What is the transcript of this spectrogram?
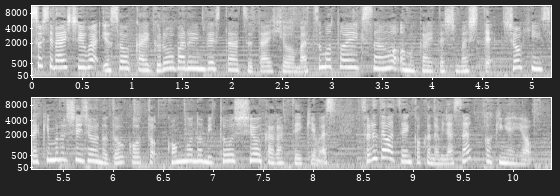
そして来週は予想会グローバルインベスターズ代表松本英樹さんをお迎えいたしまして商品先物市場の動向と今後の見通しを伺っていきますそれでは全国の皆さんごきげんよう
